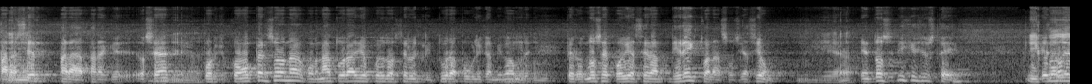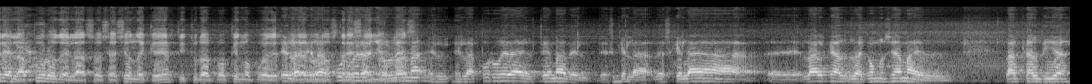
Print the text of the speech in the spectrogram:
Para ¿Cómo? hacer, para, para que, o sea, porque como persona, como natural, yo puedo hacer la escritura pública a mi nombre, pero no se podía hacer a- directo a la asociación. Entonces, fíjese usted, ¿Y cuál era el apuro de la asociación de querer titular? ¿Por qué no puede esperar el unos tres era el años problema, más? el, el apuro era el tema del, de que la, de que la, eh, la alcal- la- ¿cómo se llama? El, la alcaldía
